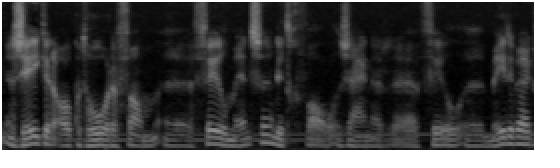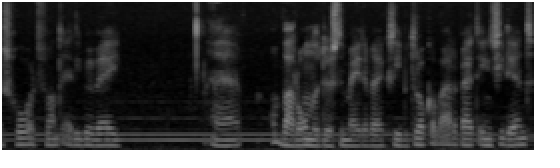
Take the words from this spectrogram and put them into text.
zeker ook het horen van eh, veel mensen. In dit geval zijn er eh, veel medewerkers gehoord van het RIBW. Waaronder dus de medewerkers die betrokken waren bij het incident.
